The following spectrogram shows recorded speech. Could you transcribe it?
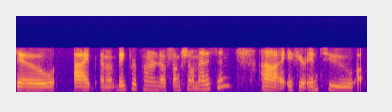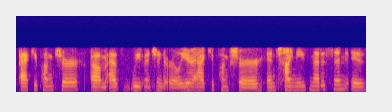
So I am a big proponent of functional medicine. Uh, if you're into acupuncture, um, as we mentioned earlier, acupuncture and Chinese medicine is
